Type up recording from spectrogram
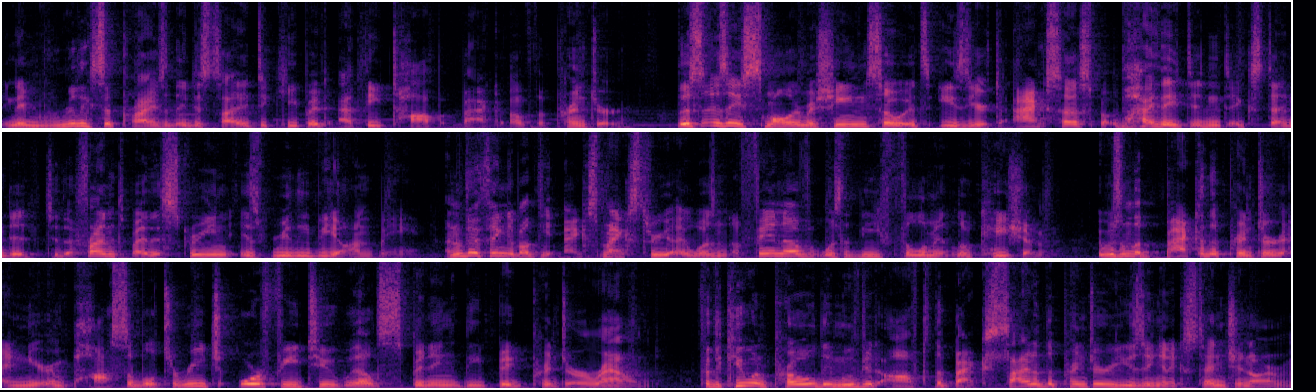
and I'm really surprised that they decided to keep it at the top back of the printer. This is a smaller machine, so it's easier to access, but why they didn't extend it to the front by the screen is really beyond me. Another thing about the XMAX 3 I wasn't a fan of was the filament location. It was on the back of the printer and near impossible to reach or feed to without spinning the big printer around. For the Q1 Pro, they moved it off to the back side of the printer using an extension arm.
